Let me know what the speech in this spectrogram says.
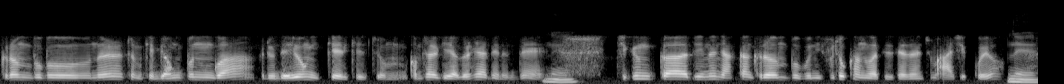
그런 부분을 좀 이렇게 명분과 그리고 내용 있게 이렇게 좀 검찰 개혁을 해야 되는데 네. 지금까지는 약간 그런 부분이 부족한 것 같아서 대단히 좀 아쉽고요. 네.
